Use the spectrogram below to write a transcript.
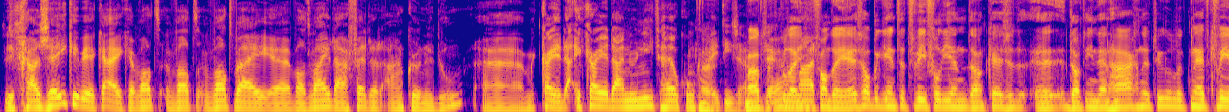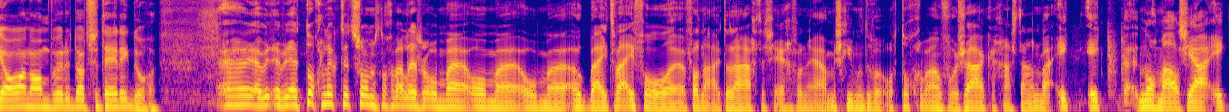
Dus ik ga zeker weer kijken wat, wat, wat, wij, uh, wat wij daar verder aan kunnen doen. Uh, kan je, ik kan je daar nu niet heel concreet iets over maar zeggen. Maar als het college van de ES al begint te twijfelen, dan kunnen ze dat in Den Haag natuurlijk net kweer aan worden dat ze het doen. Uh, toch lukt het soms nog wel eens om, om, om ook bij twijfel vanuit Den Haag te zeggen van ja, misschien moeten we toch gewoon voor zaken gaan staan. Maar ik, ik nogmaals, ja, ik,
